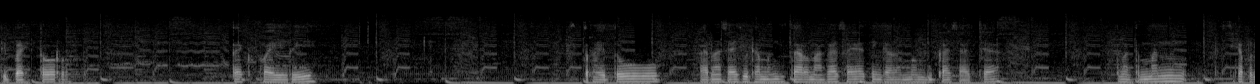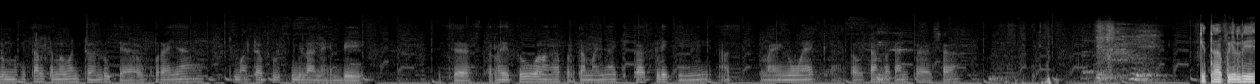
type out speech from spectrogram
di playstore tag Fairy. Setelah itu karena saya sudah menginstal maka saya tinggal membuka saja. Teman-teman jika belum menginstal teman-teman download ya. Ukurannya cuma 29 MB saja setelah itu langkah pertamanya kita klik ini language atau tambahkan bahasa. Kita pilih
